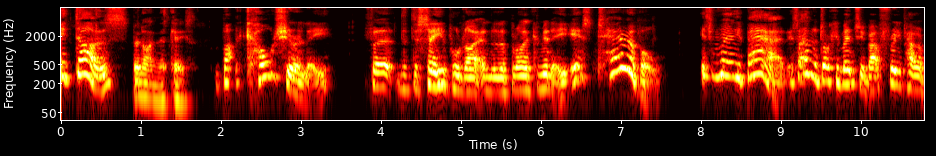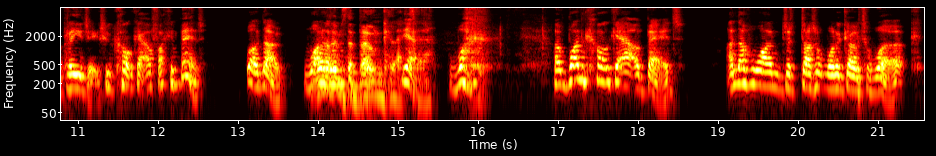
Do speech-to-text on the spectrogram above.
It does, But not in this case. but culturally, for the disabled like, and the blind community, it's terrible. It's really bad. It's like having a documentary about three paraplegics who can't get out of fucking bed. Well, no. One, of them- them's the bone collector. Yeah. One, uh, one can't get out of bed, Another one just doesn't want to go to work,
